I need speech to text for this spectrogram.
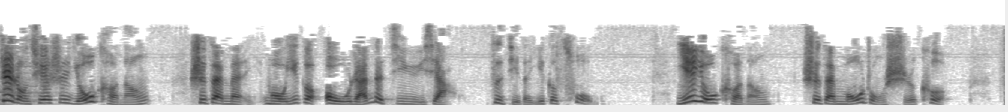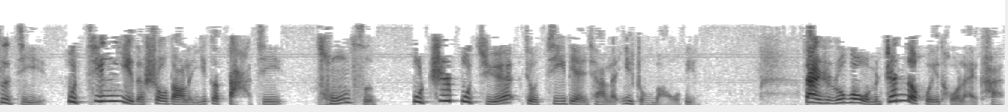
这种缺失有可能是在每某一个偶然的机遇下自己的一个错误，也有可能是在某种时刻自己不经意的受到了一个打击，从此不知不觉就积淀下了一种毛病。但是如果我们真的回头来看，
